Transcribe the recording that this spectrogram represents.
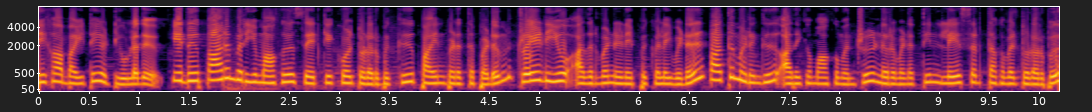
ஜிகாபைட்டை எட்டியுள்ளது. இது பாரம்பரியமாக செயற்கைக்கோள் தொடர்புக்கு பயன்படுத்தப்படும் ரேடியோ அதிர்வெண் இணைப்புகளை விட பத்து மடங்கு அதிகமாகும் என்று நிறுவனத்தின் லேசர் தகவல் தொடர்பு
